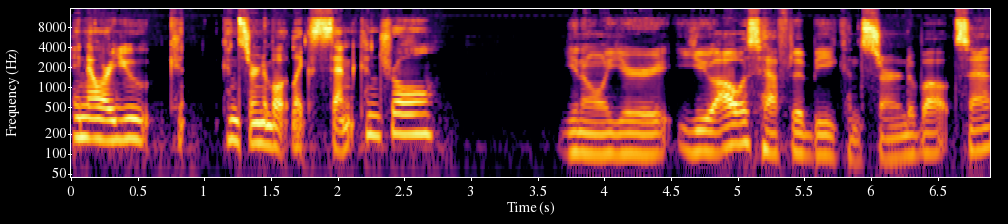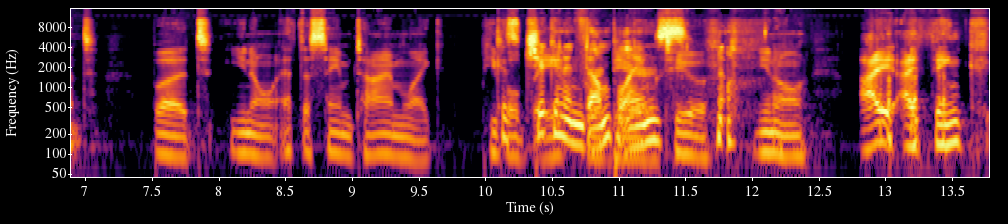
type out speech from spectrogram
And now, are you c- concerned about like scent control? You know you're you always have to be concerned about scent, but you know at the same time like people chicken and dumplings- too. You know. I, I think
